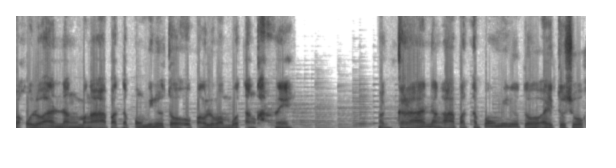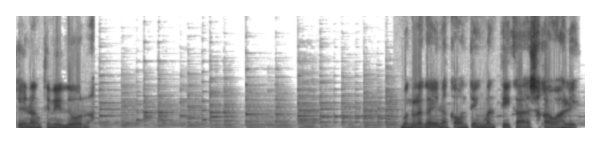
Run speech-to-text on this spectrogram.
Pakuluan ng mga 40 minuto upang lumambot ang karne. Pagkaraan ng 40 minuto ay tusukin ng tinidor. Maglagay ng kaunting mantika sa kawali.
